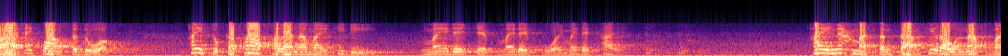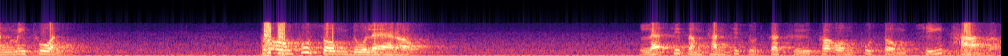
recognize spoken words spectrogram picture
บาย ให้ความสะดวก ให้สุขภาพพลานามัยที่ดี ไม่ได้เจ็บ ไม่ได้ป่วย ไม่ได้ไข้ ให้เนืมัดต่างๆ ที่เรานับมันไม่ถ้วน พระองค์ผู้ทรงดูแลเรา และที่สำคัญที่สุดก็คือ พระองค์ผู้ทรงชี้ทางเรา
